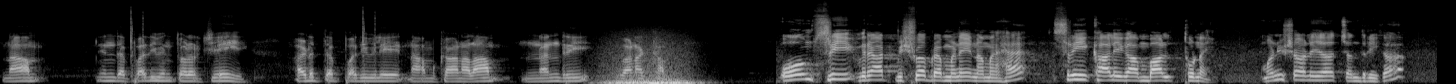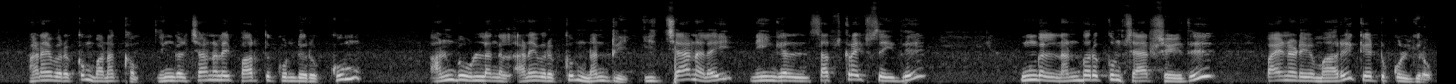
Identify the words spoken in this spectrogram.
நாம் இந்த பதிவின் தொடர்ச்சியை அடுத்த பதிவிலே நாம் காணலாம். நன்றி வணக்கம். ஓம் ஸ்ரீ விராட் விஸ்வபிரம்மணே நமக. ஸ்ரீ காளிகாம்பாள் துணை. மனுஷாலயா சந்திரிகா அனைவருக்கும் வணக்கம். எங்கள் சேனலை பார்த்து கொண்டிருக்கும் அன்பு உள்ளங்கள் அனைவருக்கும் நன்றி. இச்சேனலை நீங்கள் சப்ஸ்கிரைப் செய்து உங்கள் நண்பருக்கும் ஷேர் செய்து பயனடையுமாறு கேட்டுக்கொள்கிறோம்.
